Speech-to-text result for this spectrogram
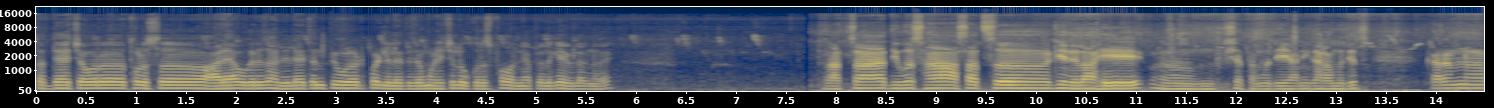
सध्या ह्याच्यावर थोडंसं आळ्या वगैरे झालेल्या आहेत आणि पिवळट पडलेलं आहे त्याच्यामुळे ह्याची लवकरच फवारणी आपल्याला घ्यावी लागणार आहे. तर आजचा दिवस हा असाच गेलेला आहे शेतामध्ये आणि घरामध्येच. कारण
